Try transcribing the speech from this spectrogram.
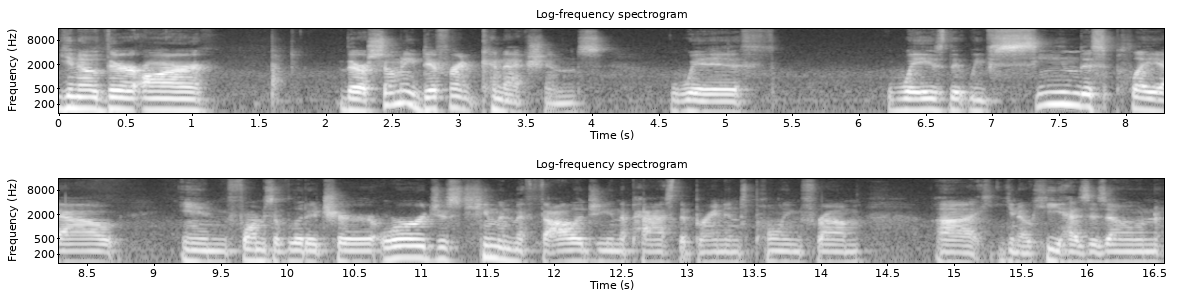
You know, there are there are so many different connections with ways that we've seen this play out in forms of literature or just human mythology in the past that Brandon's pulling from. Uh, you know, he has his own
